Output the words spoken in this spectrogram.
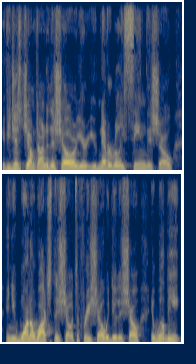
if you just jumped onto the show or you're, you've never really seen this show and you want to watch this show, it's a free show. We do this show. It will be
